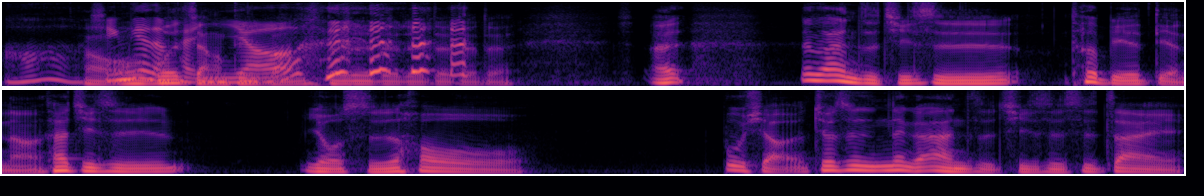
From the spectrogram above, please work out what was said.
哦，新店的我不会讲朋友，，对对对对对对对，哎、那个案子其实特别点啊，他其实有时候不小，就是那个案子其实是在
